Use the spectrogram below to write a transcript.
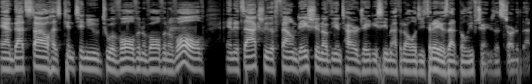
And that style has continued to evolve and evolve and evolve. And it's actually the foundation of the entire JDC methodology today is that belief change that started that.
